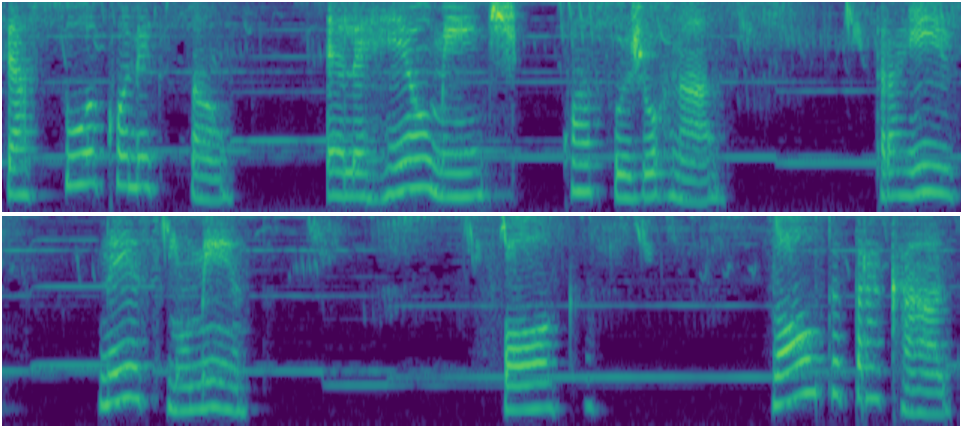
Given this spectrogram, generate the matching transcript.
se a sua conexão ela é realmente com a sua jornada. Para isso, nesse momento, foca, volta para casa,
